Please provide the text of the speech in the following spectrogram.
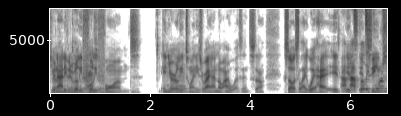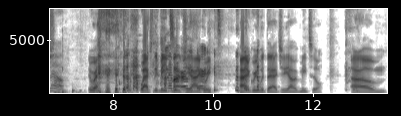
You're not even really fully formed in your early imagine 20s, right? I know I wasn't. So so it's like what it i'm it not it fully formed seems now right. well, actually, me i'm in my too. G, I agree. I agree with that. G, I, me too. Um,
